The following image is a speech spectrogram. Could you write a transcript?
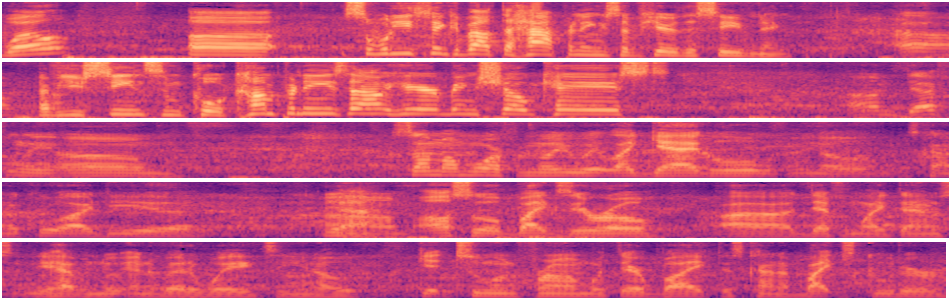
Well, uh, so what do you think about the happenings of here this evening? Um, Have you seen some cool companies out here being showcased? Um, definitely. Um, some I'm more familiar with, like Gaggle. You know, it's kind of cool idea. Yeah. Um, also, Bike Zero. Uh, definitely like them. They have a new innovative way to you know get to and from with their bike. This kind of bike scooter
